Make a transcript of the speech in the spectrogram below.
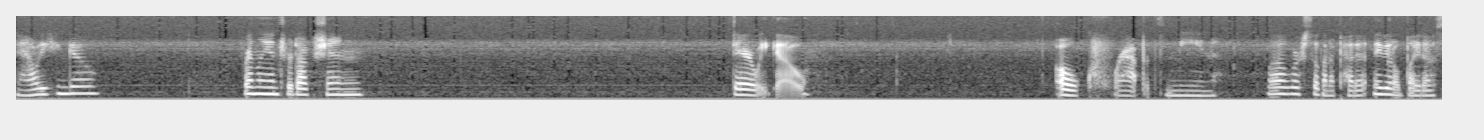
Now we can go. Friendly introduction. There we go. Oh crap, it's mean. Well, we're still gonna pet it. Maybe it'll bite us.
